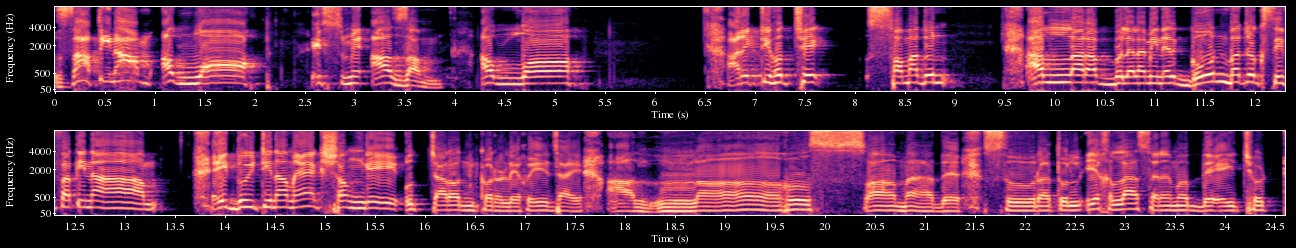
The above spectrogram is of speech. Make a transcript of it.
জাতি নাম আল্লাহ। ইসমে আজম, আল্লাহ। আরেকটি হচ্ছে সমাদুন। আল্লাহ রাব্বুল আলামিনের গুণবাচক সিফাতি নাম। এই দুইটি নাম একসঙ্গে উচ্চারণ করলে হয়ে যায় আল্লাহ সামাদ। সুরাতুল ইখলাসের মধ্যে এই ছোট্ট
